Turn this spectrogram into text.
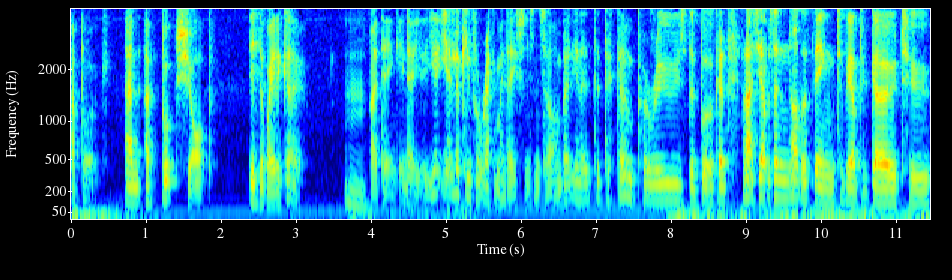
a book, and a bookshop is the way to go. Mm. I think you know you, you're looking for recommendations and so on, but you know to, to go and peruse the book, and, and actually that was another thing to be able to go to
